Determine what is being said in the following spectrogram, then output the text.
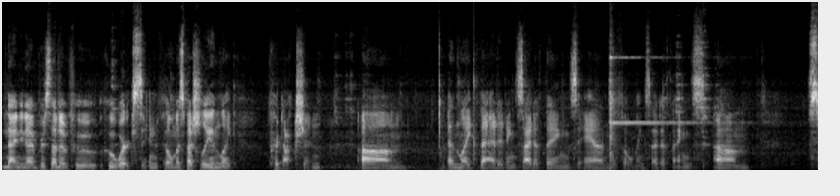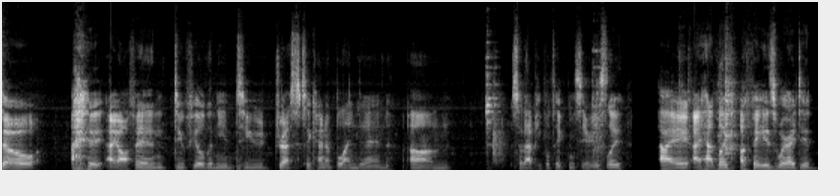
99% of who who works in film, especially in like production. Um, and like the editing side of things and the filming side of things. Um, so I, I often do feel the need to dress to kind of blend in um, so that people take me seriously. I I had like a phase where I did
